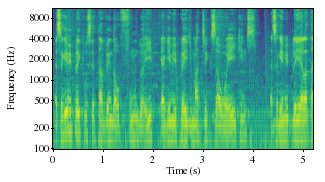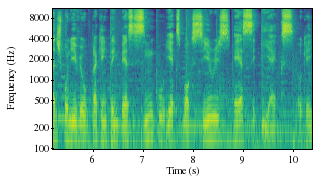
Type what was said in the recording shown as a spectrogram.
Essa gameplay que você está vendo ao fundo aí é a gameplay de Matrix Awakens, essa gameplay ela tá disponível para quem tem PS5 e Xbox Series S e X, ok?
